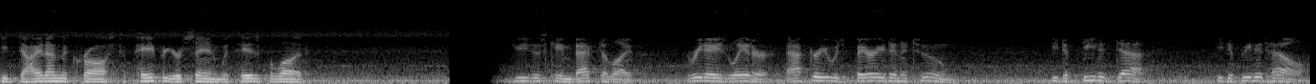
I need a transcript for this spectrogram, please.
He died on the cross to pay for your sin with His blood. Jesus came back to life three days later, after He was buried in a tomb. He defeated death, He defeated hell,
